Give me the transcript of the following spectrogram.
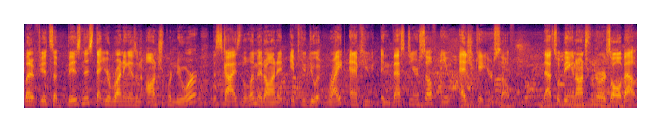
But if it's a business that you're running as an entrepreneur, the sky's the limit on it if you do it right and if you invest in yourself and you educate yourself. That's what being an entrepreneur is all about.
